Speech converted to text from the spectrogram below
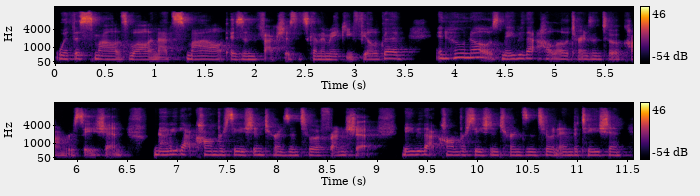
with a smile as well. And that smile is infectious. It's going to make you feel good. And who knows, maybe that hello turns into a conversation. Maybe that conversation turns into a friendship. Maybe that conversation turns into an invitation.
